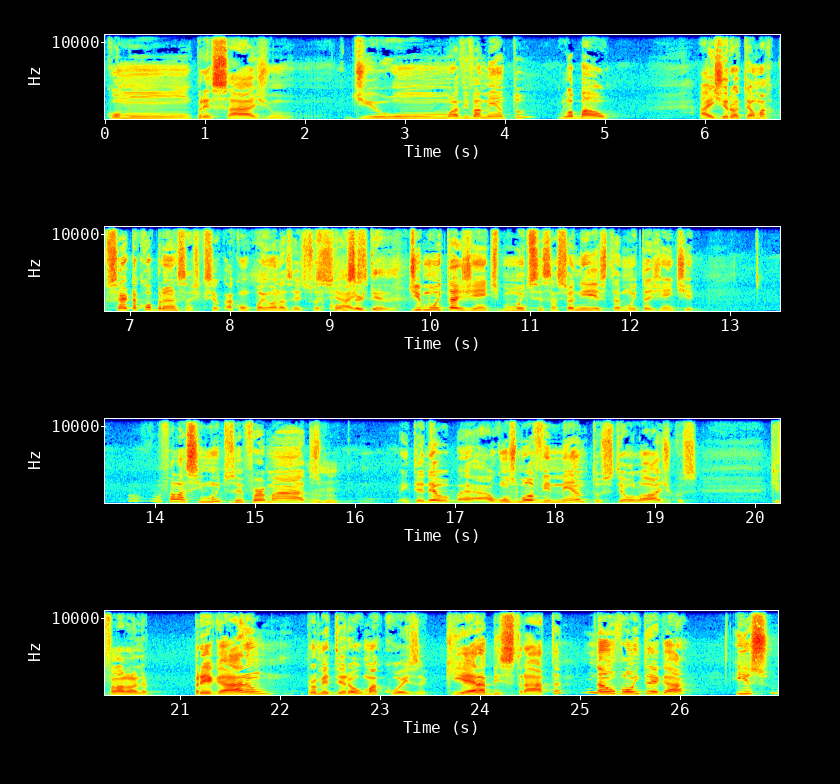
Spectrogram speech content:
como um presságio de um avivamento global. Aí gerou até uma certa cobrança, acho que você acompanhou nas redes sociais. certeza. De muita gente, muito sensacionista, muita gente. Vou falar assim, muitos reformados, Uhum. entendeu? É, Alguns movimentos teológicos que falaram: olha, pregaram, prometeram alguma coisa que era abstrata, não vão entregar. Isso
